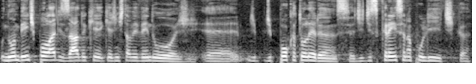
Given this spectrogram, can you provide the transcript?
no ambiente polarizado que, que a gente está vivendo hoje, é, de, de, pouca tolerância, de descrença na política,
